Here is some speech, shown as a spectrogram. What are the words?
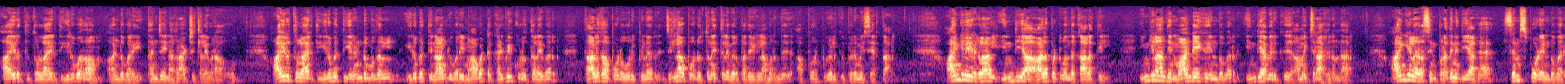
ஆயிரத்தி தொள்ளாயிரத்தி இருபதாம் ஆண்டு வரை தஞ்சை நகராட்சி தலைவராகவும் ஆயிரத்தி தொள்ளாயிரத்தி இருபத்தி இரண்டு முதல் இருபத்தி நான்கு வரை மாவட்ட கல்விக்குழு தலைவர் தாலுகா போர்டு உறுப்பினர் ஜில்லா போர்டு துணைத் தலைவர் பதவிகள் அமர்ந்து அப்பொறுப்புகளுக்கு பெருமை சேர்த்தார். ஆங்கிலேயர்களால் இந்தியா ஆளப்பட்டு வந்த காலத்தில் இங்கிலாந்தின் மாண்டேகு என்பவர் இந்தியாவிற்கு அமைச்சராக இருந்தார். ஆங்கில அரசின் பிரதிநிதியாக செம்ஸ்போர்ட் என்பவர்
